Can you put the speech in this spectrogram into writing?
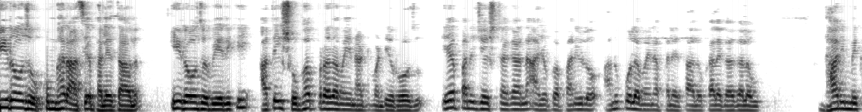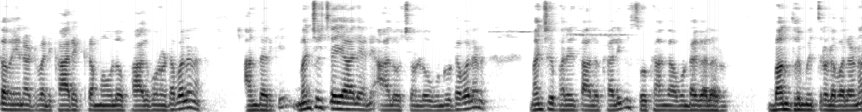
ఈరోజు కుంభరాశి ఫలితాలు. ఈరోజు వీరికి అతి శుభప్రదమైనటువంటి రోజు. ఏ పని చేసినా కానీ ఆ యొక్క పనిలో అనుకూలమైన ఫలితాలు కలగగలవు. ధార్మికమైనటువంటి కార్యక్రమంలో పాల్గొనటం వలన అందరికీ మంచి చేయాలి అనే ఆలోచనలో ఉండటం వలన మంచి ఫలితాలు కలిగి సుఖంగా ఉండగలరు. బంధుమిత్రుల వలన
